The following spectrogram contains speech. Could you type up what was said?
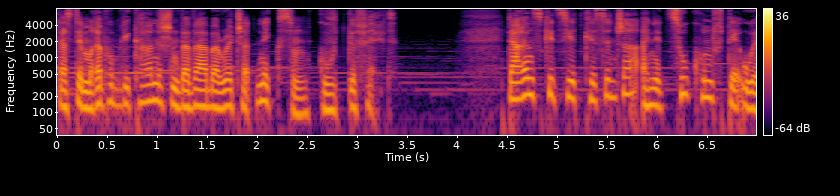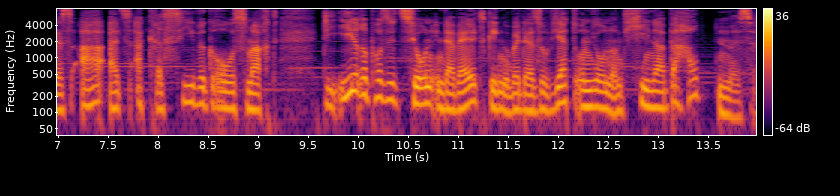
das dem republikanischen Bewerber Richard Nixon gut gefällt. Darin skizziert Kissinger eine Zukunft der USA als aggressive Großmacht, die ihre Position in der Welt gegenüber der Sowjetunion und China behaupten müsse.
